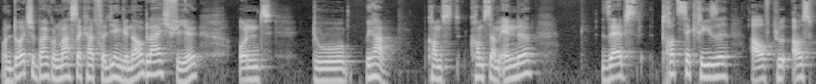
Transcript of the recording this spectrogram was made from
Und Deutsche Bank und Mastercard verlieren genau gleich viel. Und du, ja, kommst, kommst am Ende. Selbst trotz der Krise auf aus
